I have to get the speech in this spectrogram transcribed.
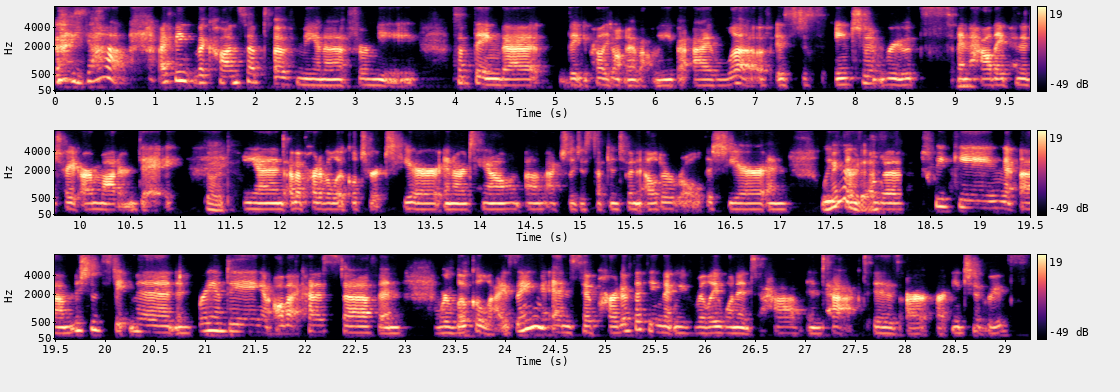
yeah, I think the concept of manna for me, something that that you probably don't know about me, but I love is just ancient roots and mm. how they penetrate our modern day. Good. And I'm a part of a local church here in our town. Um, actually, just stepped into an elder role this year, and we've Meredith. been sort of tweaking um, mission statement and branding and all that kind of stuff. And we're localizing. And so, part of the thing that we really wanted to have intact is our, our ancient roots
